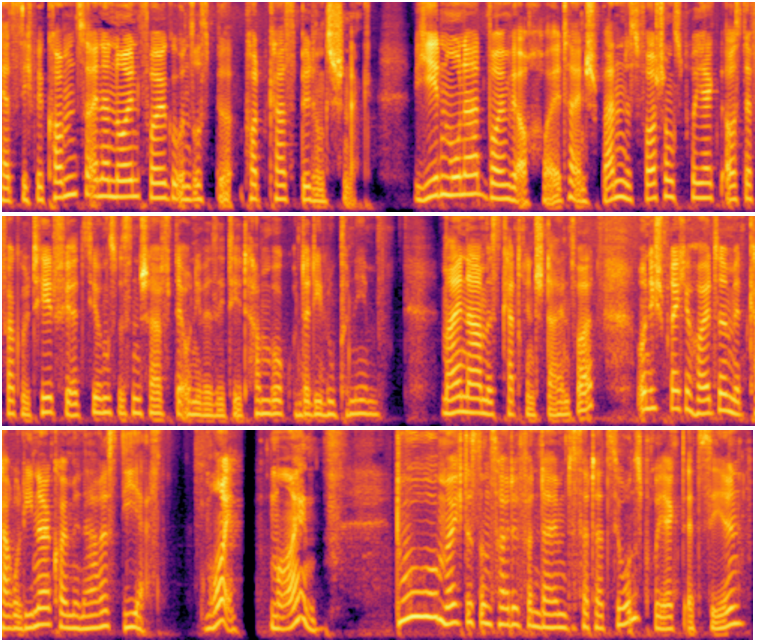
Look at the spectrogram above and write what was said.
Herzlich willkommen zu einer neuen Folge unseres Podcasts Bildungsschnack. Wie jeden Monat wollen wir auch heute ein spannendes Forschungsprojekt aus der Fakultät für Erziehungswissenschaft der Universität Hamburg unter die Lupe nehmen. Mein Name ist Katrin Steinfort und ich spreche heute mit Carolina Colmenares Diaz. Moin. Moin. Du möchtest uns heute von deinem Dissertationsprojekt erzählen.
